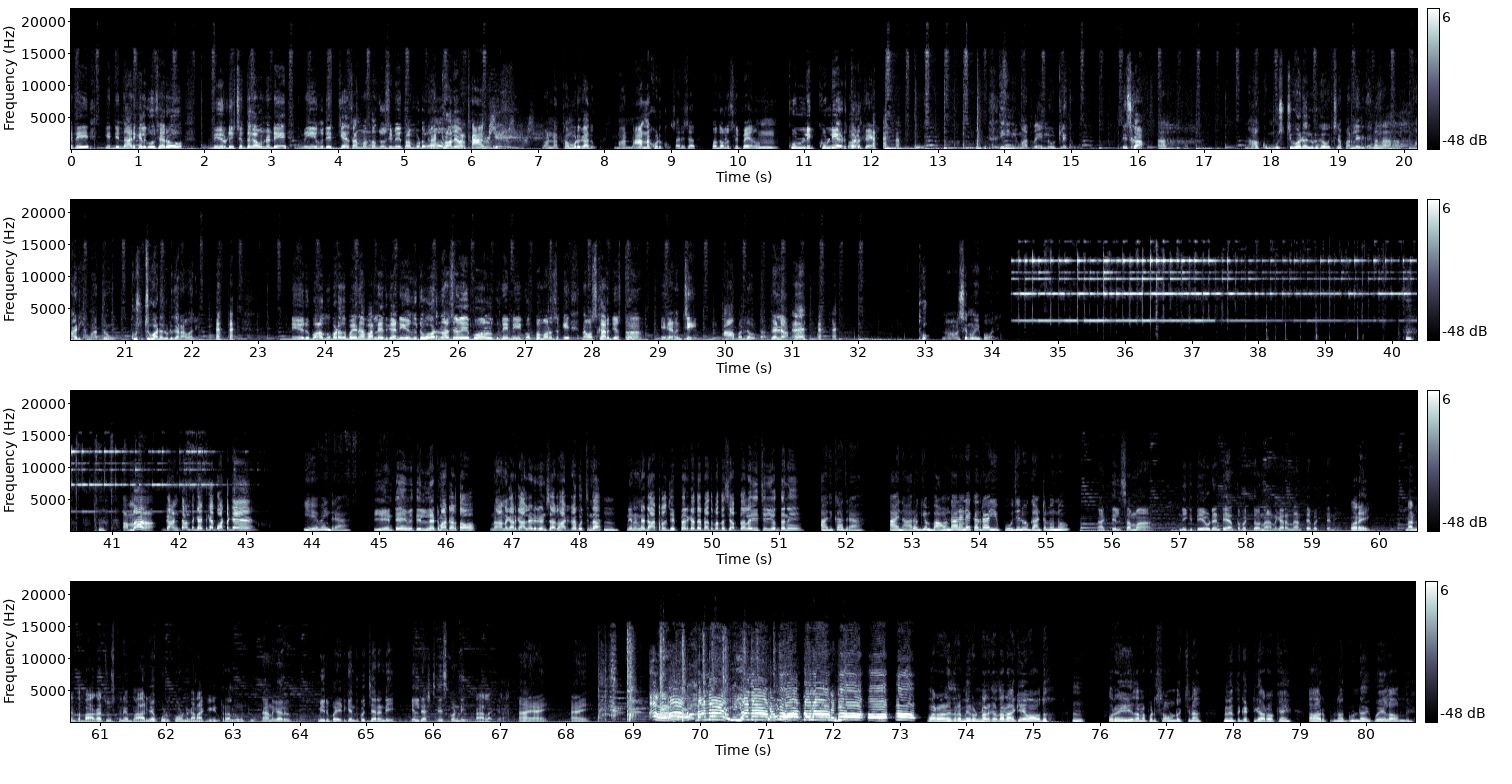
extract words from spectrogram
సంగతి? ఎన్ని నారికలు కోశారు? మీరు నిశ్చింతగా ఉండండి. మీకు తెచ్చే సంబంధం చూసి మీ తమ్ముడు కంట్రోల్ ఎవర్ థాంగ్ వాడు నా తమ్ముడు కాదు మా నాన్న కొడుకు. సరే సార్ తొందరలో స్లిప్ అయ్యాను. కుళ్ళి కుళ్ళి ఎడుతాడు ఓకే. దీనికి మాత్రం ఏం లోట్లేదు తీసుకో. నాకు ముష్టివాడు అల్లుడుగా వచ్చినా పర్లేదు కానీ వాడికి మాత్రం కుష్టివాడు అల్లుడుగా రావాలి. నేను బాగుపడకపోయినా పర్లేదు కానీ ఎదుటివాడు నాశనం అయిపోవాలనుకునే మీ గొప్ప మనసుకి నమస్కారం చేస్తూ ఆ. ఇక నుంచి ఆ పనిలో ఉంటాను. వెళ్ళు? థు, నాశనం అయిపోవాలి. అమ్మా గంట అంత గట్టిగా కొట్టకే. ఏమైందిరా? ఏంటి ఏమి తెలియనట్టు మాట్లాడతావు? నాన్నగారికి ఆల్రెడీ రెండు సార్లు హార్ట్ అటాక్ వచ్చిందా? హ్మ్. నిన్ననే డాక్టర్లు చెప్పారు కదా పెద్ద పెద్ద శబ్దాలు అయ్యి చెయ్యొద్దని. అది కాదురా. ఆయన ఆరోగ్యం బాగుండాలనే కదరా ఈ పూజలు గంటలును? నాకు తెలుసమ్మా నీకు దేవుడంటే ఎంత భక్తో నాన్నగారన్న అంతే భక్తి అని ఒరేయ్ నన్ను ఇంత బాగా చూసుకునే భార్య కొడుకు ఉండగా నాకు ఏంట్రా లోటు? నాన్నగారు మీరు బయటికి ఎందుకు వచ్చారండి? వెళ్ళి రెస్ట్ తీసుకోండి. అలాగేరా ఆయ్ ఆయ్ ఆయ్. పర్వాలేదురా మీరు ఉన్నారు కదా నాకేం అవదు. ఒరే ఏదన్నా పడి సౌండ్ వచ్చినా నువ్వు ఇంత గట్టిగా అరవకే ఆ అరుపుకు నాకు గుండె ఆగిపోయేలా ఉంది.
